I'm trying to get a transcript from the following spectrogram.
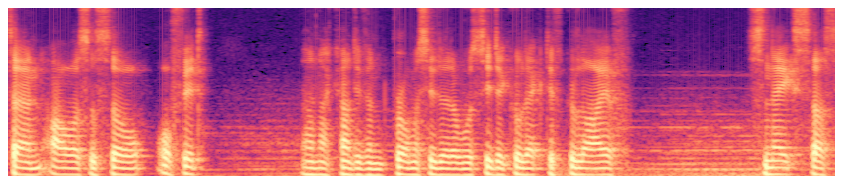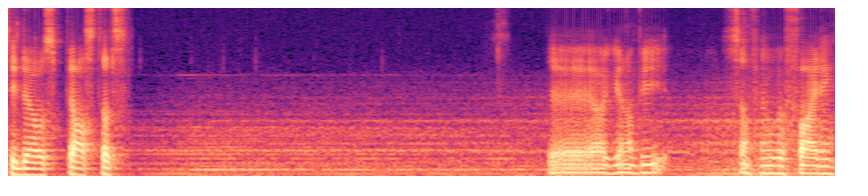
10 hours or so of it. And I can't even promise you that I will see the collective Goliath. Snakes, I see those bastards. They are gonna be something we're fighting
